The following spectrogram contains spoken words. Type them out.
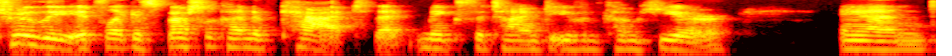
truly it's like a special kind of cat that makes the time to even come here. And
